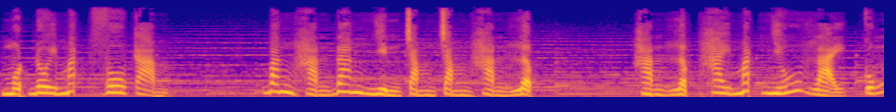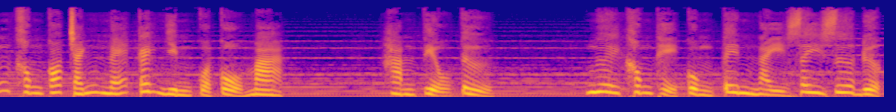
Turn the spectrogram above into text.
một đôi mắt vô cảm. Băng hàn đang nhìn chằm chằm hàn lập. Hàn lập hai mắt nhíu lại cũng không có tránh né cái nhìn của cổ mà. Hàn tiểu tử, ngươi không thể cùng tên này dây dưa được.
